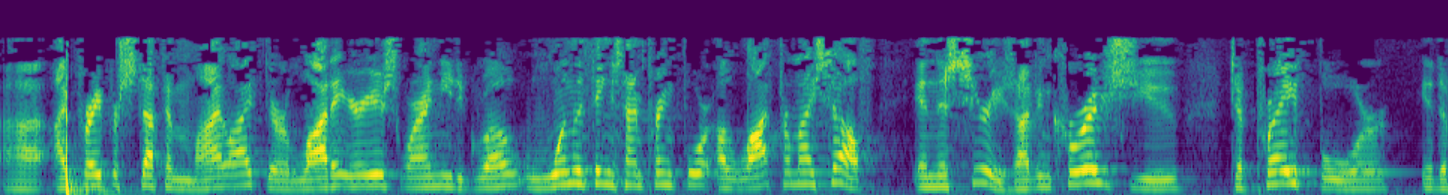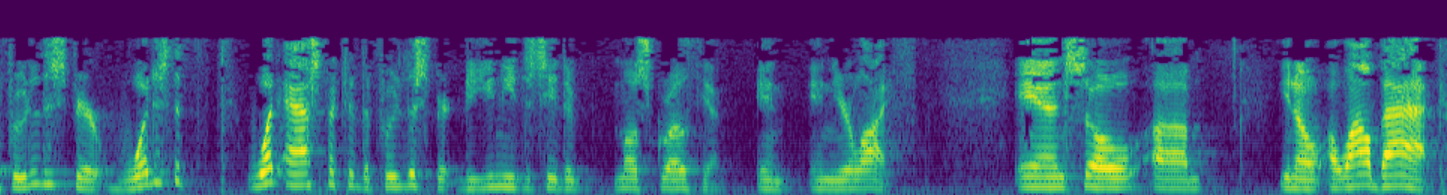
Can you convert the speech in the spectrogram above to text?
Uh, I pray for stuff in my life. There are a lot of areas where I need to grow. One of the things I'm praying for a lot for myself in this series, I've encouraged you to pray for the fruit of the Spirit. What is the what aspect of the fruit of the Spirit do you need to see the most growth in in, in your life? And so, um, you know, a while back,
